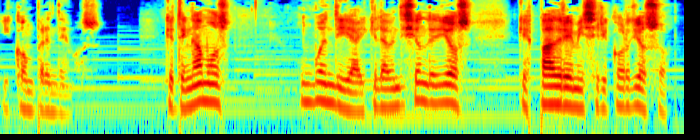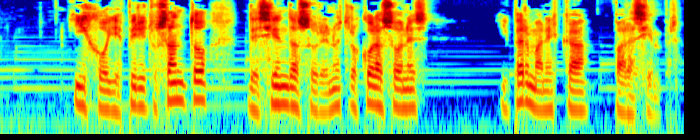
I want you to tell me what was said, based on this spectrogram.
y comprendemos. Que tengamos un buen día y que la bendición de Dios, que es Padre misericordioso, Hijo y Espíritu Santo, descienda sobre nuestros corazones y permanezca para siempre.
